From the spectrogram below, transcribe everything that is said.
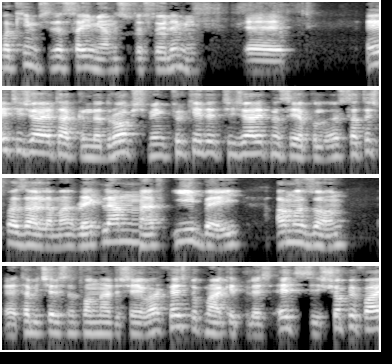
bakayım size sayayım yanlış da söylemeyeyim. E, e-ticaret hakkında dropshipping, Türkiye'de ticaret nasıl yapılır, satış pazarlama, reklamlar, eBay, Amazon, e, tabii içerisinde tonlarca şey var. Facebook Marketplace, Etsy, Shopify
